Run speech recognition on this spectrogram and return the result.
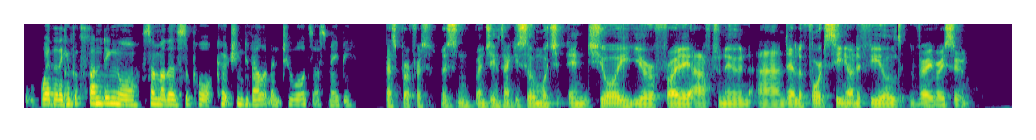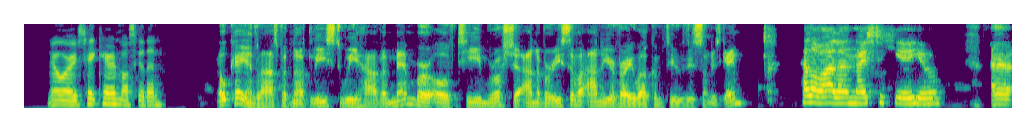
whether they can put funding or some other support, coaching development towards us, maybe. That's perfect. Listen, Wenjing, thank you so much. Enjoy your Friday afternoon and I look forward to seeing you on the field very, very soon. No worries. Take care in Moscow then. Okay, and last but not least, we have a member of Team Russia, Anna Borisova. Anna, you're very welcome to this Sunday's game. Hello, Alan. Nice to hear you. Uh,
